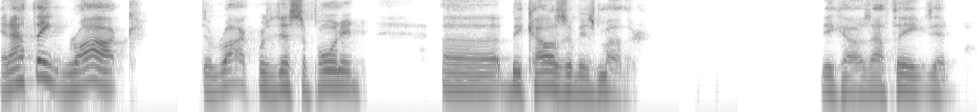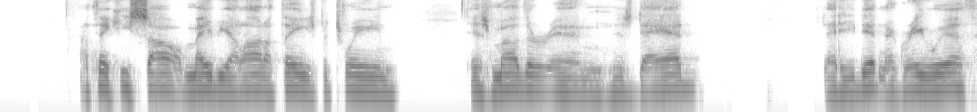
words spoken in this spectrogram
and I think Rock, the Rock was disappointed uh, because of his mother, because I think that I think he saw maybe a lot of things between his mother and his dad that he didn't agree with.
